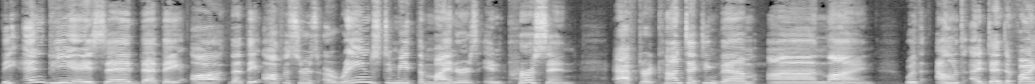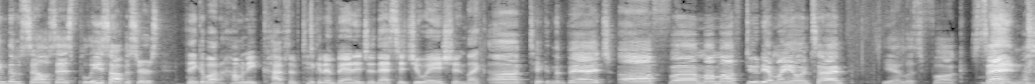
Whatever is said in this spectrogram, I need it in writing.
The NPA said that they uh, that the officers arranged to meet the minors in person after contacting them online without identifying themselves as police officers. Think about how many cops have taken advantage of that situation. Like, uh, I'm taking the badge off. Um, I'm off duty on my own time. Yeah, let's fuck. Send.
